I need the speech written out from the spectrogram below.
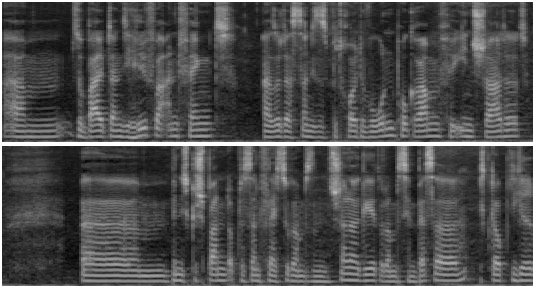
Ähm, sobald dann die Hilfe anfängt, also dass dann dieses betreute Wohnen-Programm für ihn startet, ähm, bin ich gespannt, ob das dann vielleicht sogar ein bisschen schneller geht oder ein bisschen besser. Ich glaube, die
